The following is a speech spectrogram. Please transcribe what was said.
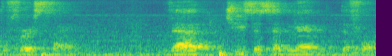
the first time that Jesus had met the four.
